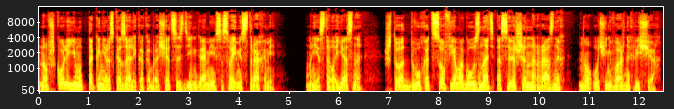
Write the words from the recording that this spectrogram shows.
но в школе ему так и не рассказали, как обращаться с деньгами и со своими страхами. Мне стало ясно, что от двух отцов я могу узнать о совершенно разных, но очень важных вещах.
